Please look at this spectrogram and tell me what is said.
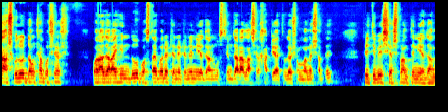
লাশগুলোর ধ্বংসাবশেষ। ওরা যারা হিন্দু বস্তায় পরে টেনে টেনে নিয়ে যান। মুসলিম যারা লাশের খাটিয়া তুলে সম্মানের সাথে পৃথিবীর শেষ প্রান্তে নিয়ে যান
